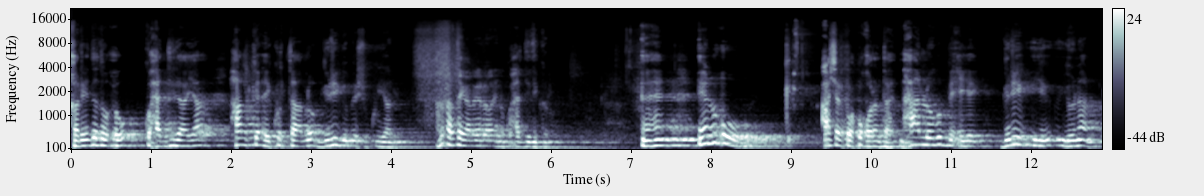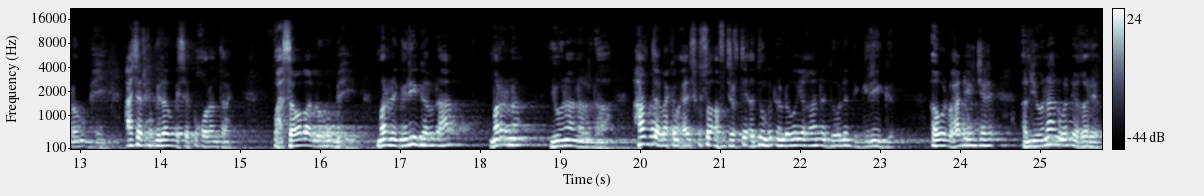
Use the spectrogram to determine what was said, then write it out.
khariidada wuxuu ku xadidayaa halka ay ku taallo gariga meesha ku yaallo ardaygaa laga rabaa inuu ku xadidi karo. In uu casharka ku qoran tahay. Maxaa loogu bixiyey? Griig iyo yunaan loogu bixiyey. Casharka bilowgiisa ku qoran tahay wax sababaa loogu bixiyey marna griiga la dhahaa marna yunaanna la dhahaa hadda laakiin waxay isku soo afjirtay adduunka dhan looga yaqaano dowladda griiga awal waxaa dhihi jiray alyunaan waliqriiq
